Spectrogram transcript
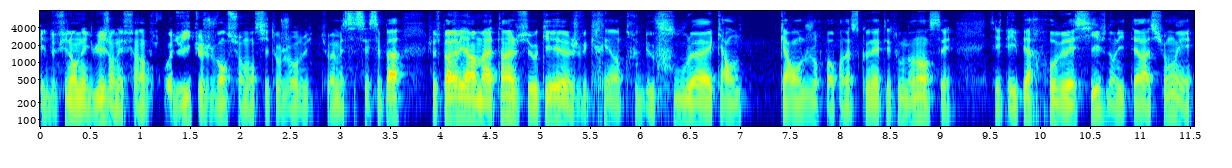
et, de fil en aiguille, j'en ai fait un produit que je vends sur mon site aujourd'hui. Tu vois, mais c'est pas, je me suis pas réveillé un matin et je me suis dit, ok, je vais créer un truc de fou là, 40, 40 jours pour apprendre à se connaître et tout. Non, non, c'est, ça a été hyper progressif dans l'itération et,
